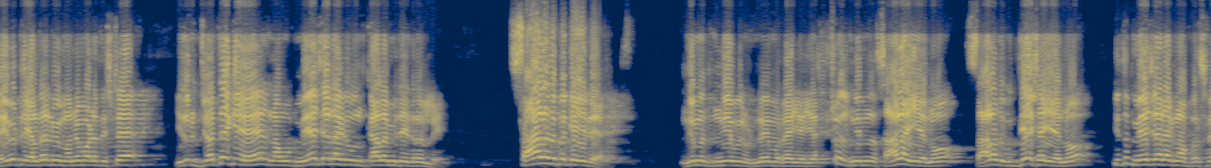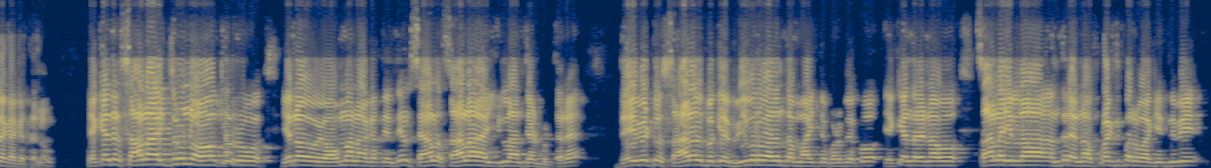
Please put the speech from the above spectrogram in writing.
ದಯವಿಟ್ಟು ಎಲ್ಲರಿಗೂ ಮನವಿ ಮಾಡೋದಿಷ್ಟೇ. ಇದ್ರ ಜೊತೆಗೆ ನಾವು ಮೇಜರ್ ಆಗಿ ಒಂದು ಕಾಲಮ್ ಇದೆ ಇದರಲ್ಲಿ. ಸಾಲದ ಬಗ್ಗೆ ಇದೆ. ನಿಮ್ಮ, ನೀವು, ನಿಮ್ಮ ಎಷ್ಟು ನಿಮ್ಮ ಸಾಲ ಏನು, ಸಾಲದ ಉದ್ದೇಶ ಏನು, ಇದು ಮೇಜರ್ ಆಗಿ ನಾವು ಬರ್ಸ್ಬೇಕಾಗತ್ತೆ ನಾವು. ಯಾಕೆಂದ್ರೆ ಸಾಲ ಇದ್ರೂ ಕೆಲವರು ಏನೋ ಅವಮಾನ ಆಗತ್ತೆ ಅಂತೇಳಿ ಸಾಲ ಸಾಲ ಇಲ್ಲ ಅಂತ ಹೇಳ್ಬಿಡ್ತಾರೆ. ದಯವಿಟ್ಟು ಸಾಲದ ಬಗ್ಗೆ ವಿವರವಾದಂತ ಮಾಹಿತಿ ಕೊಡಬೇಕು. ಯಾಕೆಂದ್ರೆ ನಾವು ಸಾಲ ಇಲ್ಲ ಅಂದ್ರೆ ನಾವು ಪ್ರಗತಿಪರವಾಗಿದ್ದೀವಿ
